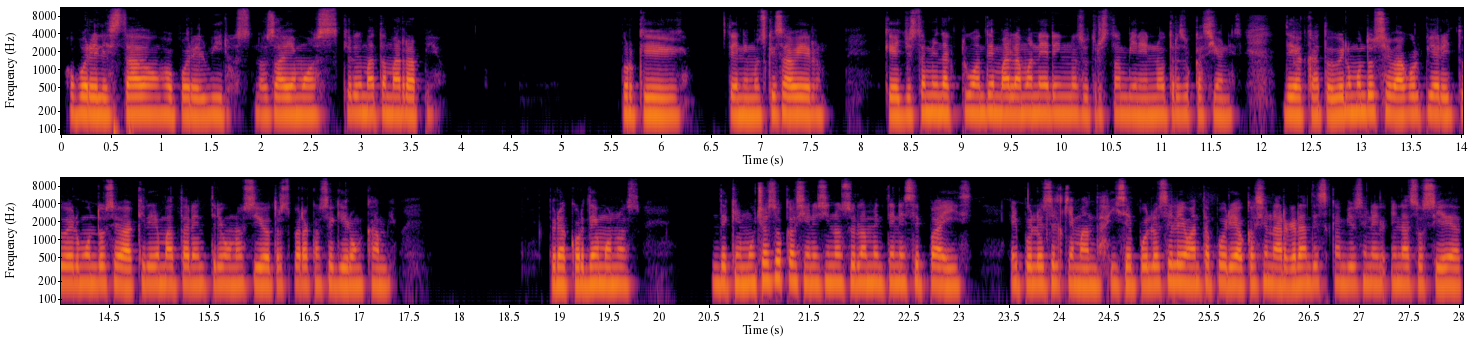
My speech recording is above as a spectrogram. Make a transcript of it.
o por el Estado, o por el virus. No sabemos qué les mata más rápido. Porque tenemos que saber que ellos también actúan de mala manera y nosotros también en otras ocasiones. De acá todo el mundo se va a golpear y todo el mundo se va a querer matar entre unos y otros para conseguir un cambio. Pero acordémonos de que en muchas ocasiones y no solamente en este país, el pueblo es el que manda y si el pueblo se levanta podría ocasionar grandes cambios en, el, en la sociedad,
